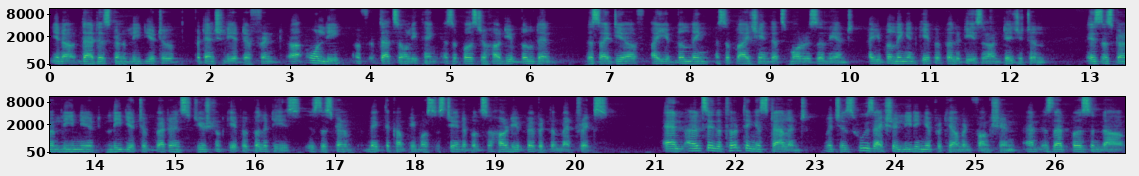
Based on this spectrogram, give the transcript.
you know that is going to lead you to potentially a different uh, only if that's the only thing, as opposed to how do you build in this idea of are you building a supply chain that's more resilient? Are you building in capabilities around digital? Is this going to lead you, lead you to better institutional capabilities? Is this going to make the company more sustainable? So how do you pivot the metrics? And I would say the third thing is talent, which is who's actually leading a procurement function, and is that person now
